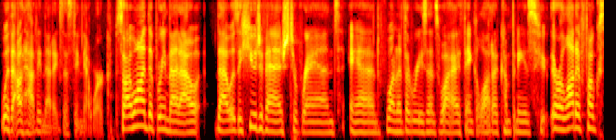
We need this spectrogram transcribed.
without having that existing network so i wanted to bring that out that was a huge advantage to rand and one of the reasons why i think a lot of companies who there are a lot of folks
